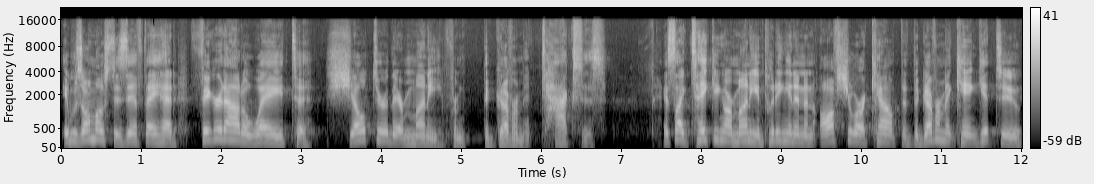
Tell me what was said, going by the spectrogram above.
it was almost as if they had figured out a way to shelter their money from the government, taxes. It's like taking our money and putting it in an offshore account that the government can't get to,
